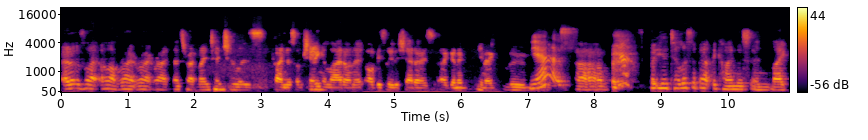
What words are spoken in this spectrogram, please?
And it was like, oh, right, right, right. That's right. My intention was kindness. I'm shedding a light on it. Obviously, the shadows are going to, you know, loom. Yes. Um, yes. But yeah, tell us about the kindness and like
